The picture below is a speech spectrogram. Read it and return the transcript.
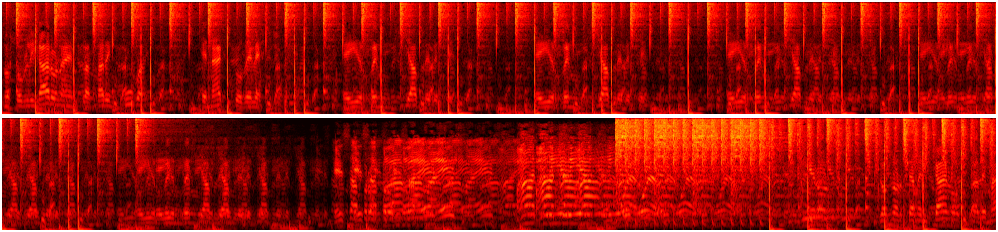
nos obligaron a emplazar en Cuba en acto de legítima e irrenunciable defensa, e irrenunciable defensa, e irrenunciable defensa, e irrenunciable Esa proclama es patria los norteamericanos, además,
